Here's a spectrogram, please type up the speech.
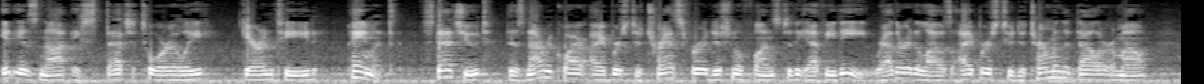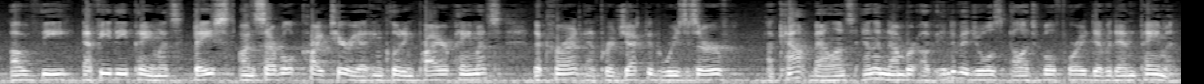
it is not a statutorily guaranteed payment. Statute does not require IPERS to transfer additional funds to the FED. Rather, it allows IPERS to determine the dollar amount of the FED payments based on several criteria, including prior payments, the current and projected reserve account balance, and the number of individuals eligible for a dividend payment.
